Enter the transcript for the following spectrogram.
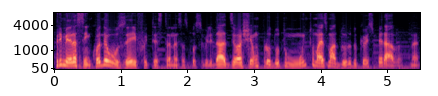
primeiro assim, quando eu usei e fui testando essas possibilidades, eu achei um produto muito mais maduro do que eu esperava, né?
